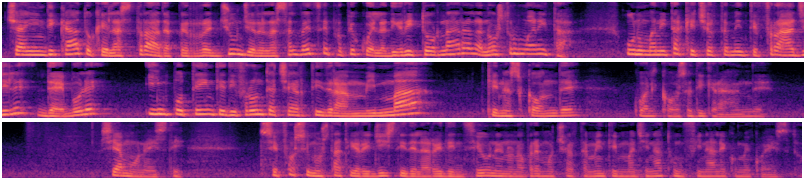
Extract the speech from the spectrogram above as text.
ci ha indicato che la strada per raggiungere la salvezza è proprio quella di ritornare alla nostra umanità, un'umanità che è certamente fragile, debole, impotente di fronte a certi drammi, ma che nasconde qualcosa di grande. Siamo onesti. Se fossimo stati registi della redenzione non avremmo certamente immaginato un finale come questo.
